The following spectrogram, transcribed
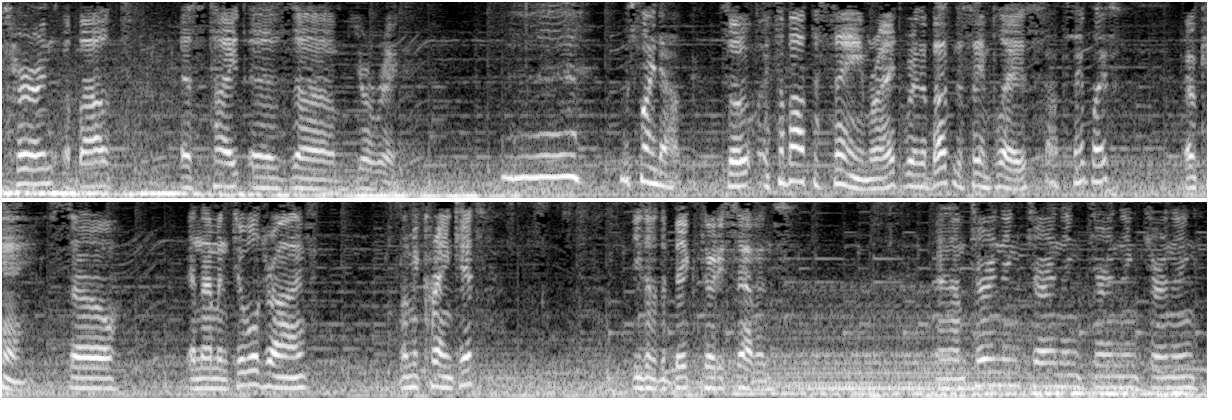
turn about as tight as um, your rig? Uh, let's find out. So it's about the same, right? We're in about in the same place. Not the same place. Okay, so, and I'm in two-wheel drive. Let me crank it. These are the big 37s. And I'm turning, turning, turning, turning.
